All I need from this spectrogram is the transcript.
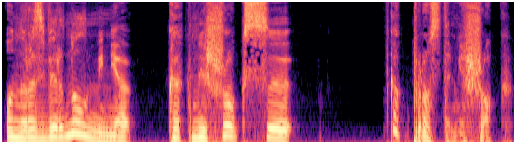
Он развернул меня, как мешок с... как просто мешок.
